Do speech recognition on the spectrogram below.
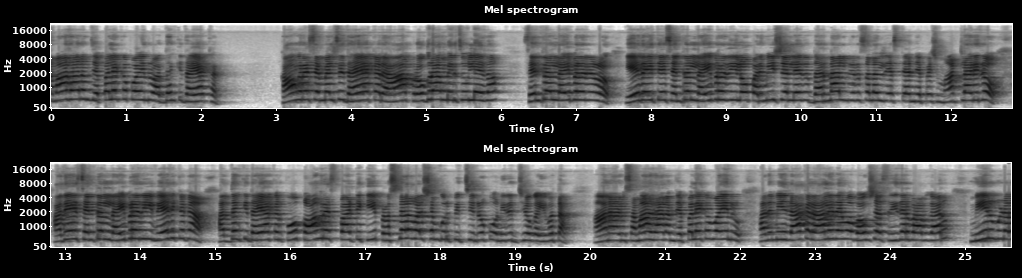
సమాధానం చెప్పలేకపోయినరు అద్దంకి దయాకర్. కాంగ్రెస్ ఎమ్మెల్సీ దయాకర్ ఆ ప్రోగ్రామ్ మీరు చూడలేదా? సెంట్రల్ లైబ్రరీలో ఏదైతే సెంట్రల్ లైబ్రరీలో పర్మిషన్ లేదు ధర్నాలు నిరసనలు చేస్తే అని చెప్పేసి మాట్లాడిరో అదే సెంట్రల్ లైబ్రరీ వేదికగా అద్దంకి దయాకర్కు కాంగ్రెస్ పార్టీకి ప్రశ్నల వర్షం కురిపించిండ్రు నిరుద్యోగ యువత. ఆనాడు సమాధానం చెప్పలేకపోయినరు. అది మీ దాకా రాలేదేమో బహుశా శ్రీధర్ బాబు గారు. మీరు కూడా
